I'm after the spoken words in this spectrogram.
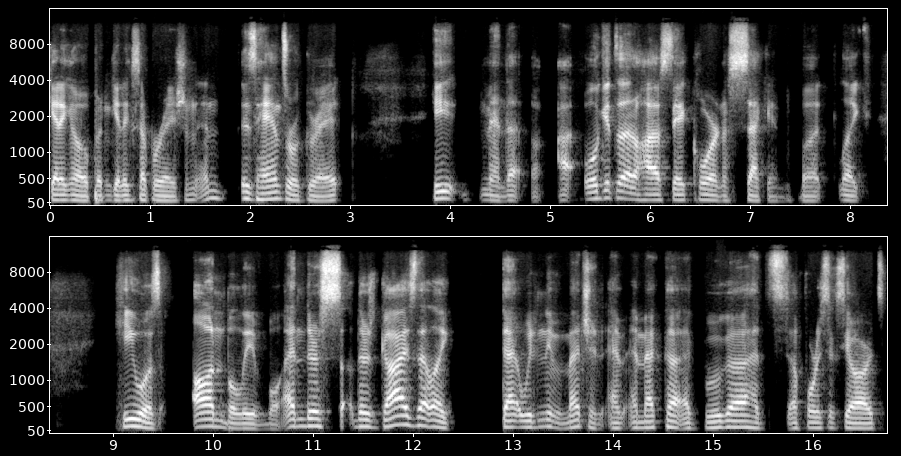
getting open, getting separation, and his hands were great. He man, that uh, I, we'll get to that Ohio State core in a second, but like he was unbelievable. And there's there's guys that like that we didn't even mention. Em- Emeka Egbuka had uh, 46 yards.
